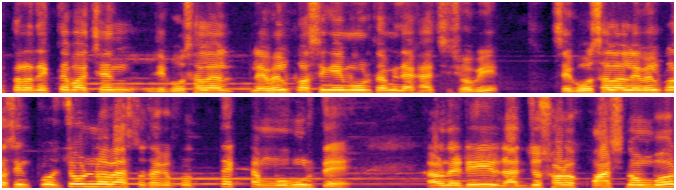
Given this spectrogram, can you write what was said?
আপনারা দেখতে পাচ্ছেন যে গোশালা লেভেল ক্রসিং এই মুহূর্তে আমি দেখাচ্ছি ছবি। সে গোশালা লেভেল ক্রসিং প্রচণ্ড ব্যস্ত থাকে প্রত্যেকটা মুহূর্তে। কারণ এটি রাজ্য সড়ক পাঁচ নম্বর,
